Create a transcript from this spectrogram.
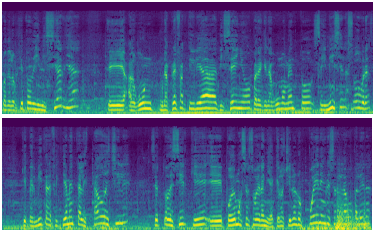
con el objeto de iniciar ya eh, algún, una prefactibilidad, diseño, para que en algún momento se inicien las obras que permitan efectivamente al Estado de Chile ¿cierto? decir que eh, podemos ser soberanía, que los chilenos pueden ingresar al lago Palena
